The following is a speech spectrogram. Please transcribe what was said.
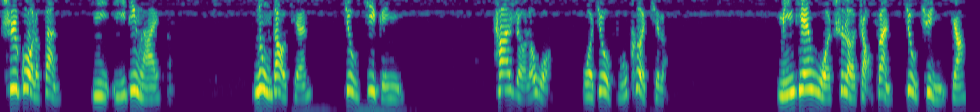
吃过了饭，你一定来。弄到钱就寄给你。他惹了我，我就不客气了。明天我吃了早饭就去你家。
